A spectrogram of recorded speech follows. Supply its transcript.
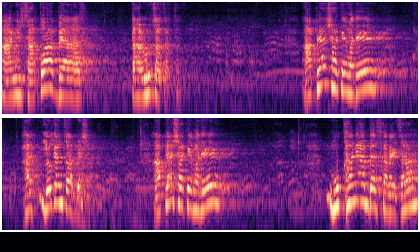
आणि सातवा अभ्यास टाळूचा करतात. आपल्या शाखेमध्ये हा योग्यांचा अभ्यास. आपल्या शाखेमध्ये मुखाने अभ्यास करायचा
